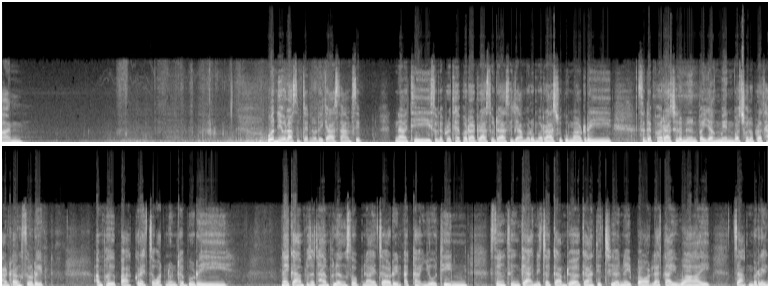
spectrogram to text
านวันนี้เวลา 17นาฬิกา30นาทีสมเด็จพระเทพรัตนราชสุดาสยามบรมราชกุมารี เสด็จพระราชดำเนินไปยังเมนวัดชลประทานรังสฤษ อำเภอปากเกร็ดจังหวัดนนทบุรี ในการพระราชทานเพลิงศพนายจารินอัฏฐโยธิน ซึ่งถึงแก่นิจกรรมด้วยอาการติดเชื้อในปอดและไตวาย จากมะเร็ง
